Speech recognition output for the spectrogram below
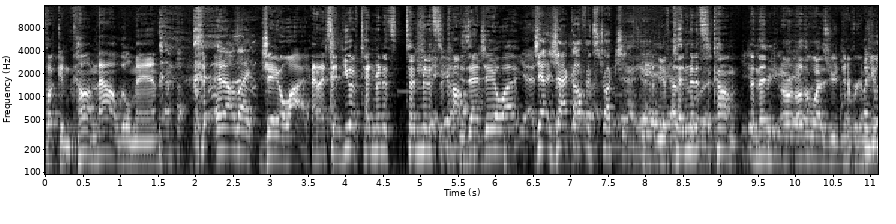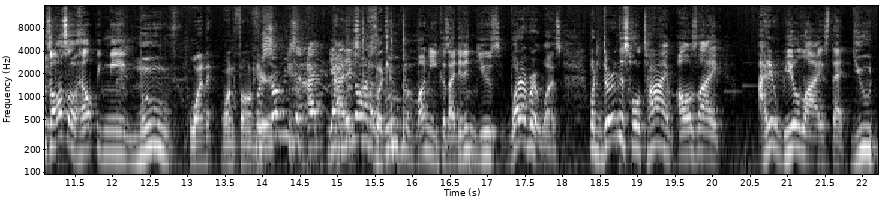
fucking come now, little man. and I was like, JOI. And I said, you have 10 minutes, 10 minutes to come. Is that JOI? ja- "Jack off instructions." Yeah, yeah. You have That's 10 cool, minutes to come, and then, or otherwise, you're never gonna. But he was the- also helping me move One one phone For here. For some reason, I yeah, I didn't know how to Clicking. move the money because I didn't use whatever it was. But during this whole time, I was like, I didn't realize that you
